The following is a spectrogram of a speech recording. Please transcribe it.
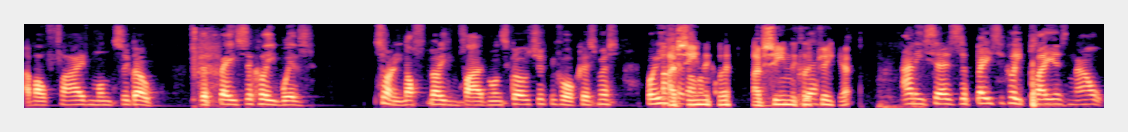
about five months ago that basically with sorry, not not even five months ago, it was just before Christmas. But I've seen the clip. I've seen the clip, yeah. Jake. Yep. And he says that basically players now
